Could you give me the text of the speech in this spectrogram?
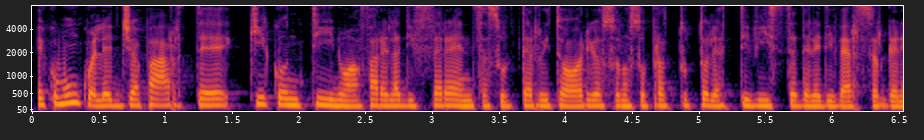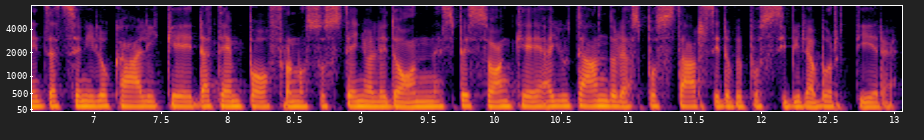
E comunque legge a parte, chi continua a fare la differenza sul territorio sono soprattutto le attiviste delle diverse organizzazioni locali che da tempo offrono sostegno alle donne, spesso anche aiutandole a spostarsi dove è possibile abortire.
